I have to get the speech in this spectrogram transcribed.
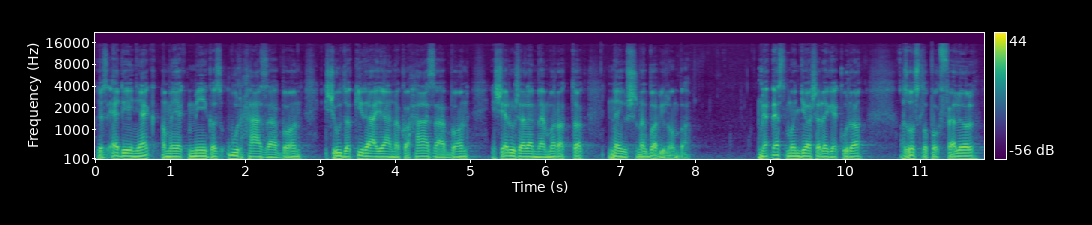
hogy az edények, amelyek még az Úr házában és Júda királyának a házában és Jeruzsálemben maradtak, ne jussanak Babilonba. Mert ezt mondja a seregek ura, az oszlopok felől,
